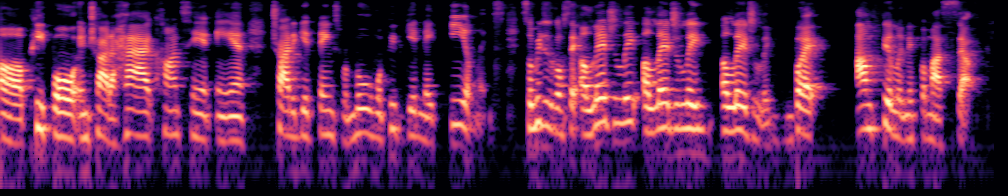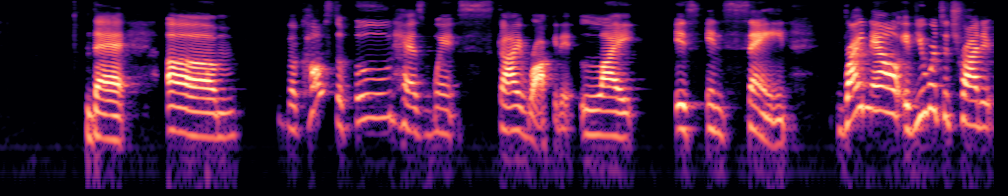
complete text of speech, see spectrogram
uh people and try to hide content and try to get things removed when people getting their feelings. So we just gonna say allegedly, allegedly, allegedly. But I'm feeling it for myself that um the cost of food has went skyrocketed. Like it's insane. Right now, if you were to try to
